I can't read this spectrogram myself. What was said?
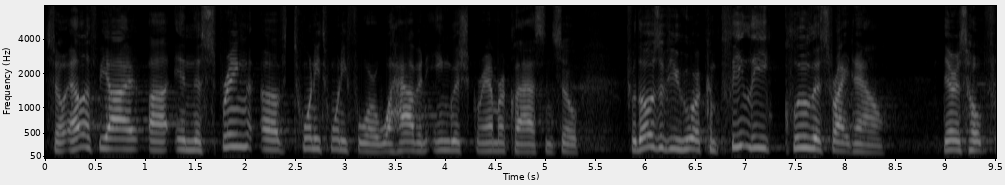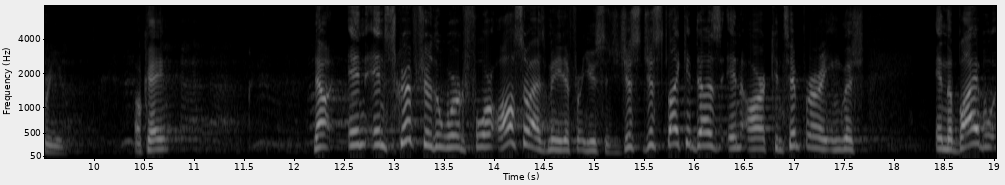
So, LFBI uh, in the spring of 2024 will have an English grammar class. And so, for those of you who are completely clueless right now, there is hope for you. Okay? Now, in, in Scripture, the word for also has many different usages. Just, just like it does in our contemporary English, in the Bible,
